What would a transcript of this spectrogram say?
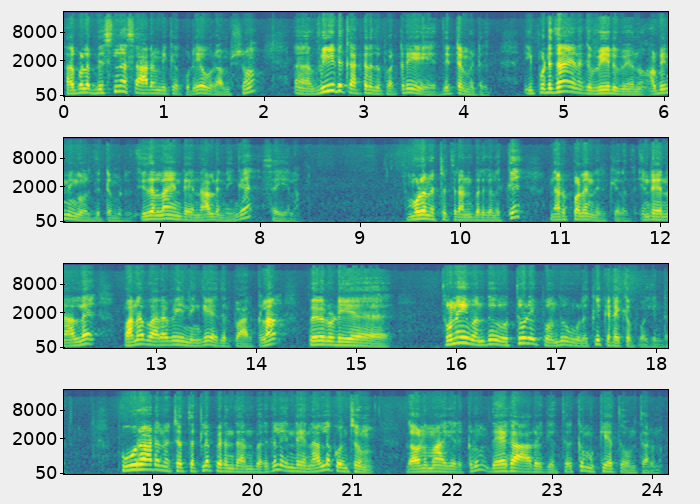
அதுபோல் பிஸ்னஸ் ஆரம்பிக்கக்கூடிய ஒரு அம்சம் வீடு கட்டுறது பற்றி திட்டமிடுறது. இப்படி தான் எனக்கு வீடு வேணும் அப்படின்னு நீங்கள் ஒரு திட்டமிடுறது. இதெல்லாம் இன்றைய நாளில் நீங்கள் செய்யலாம். மூல நட்சத்திர அன்பர்களுக்கு நற்பலன் இருக்கிறது. இன்றைய நாளில் பண வரவை நீங்கள் எதிர்பார்க்கலாம். பிறருடைய துணை வந்து ஒத்துழைப்பு வந்து உங்களுக்கு கிடைக்கப் போகின்றது. பூராட நட்சத்திரத்தில் பிறந்த அன்பர்கள் இன்றைய நாளில் கொஞ்சம் கவனமாக இருக்கணும். தேக ஆரோக்கியத்திற்கு முக்கியத்துவம் தரணும்.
